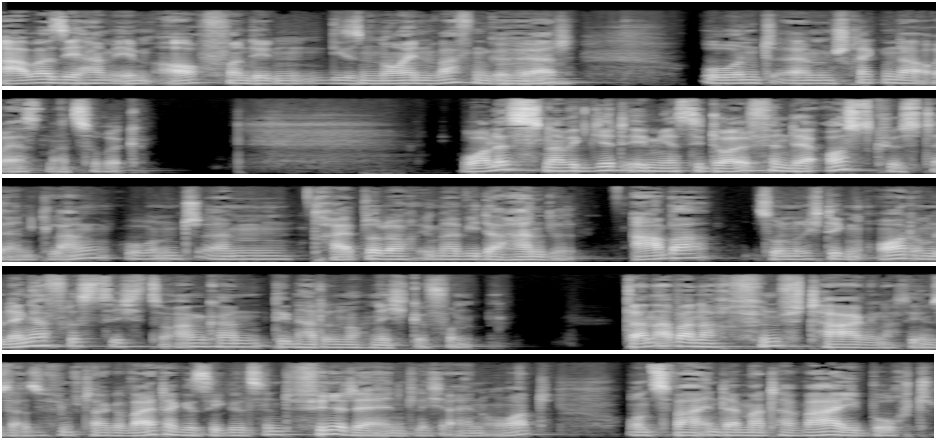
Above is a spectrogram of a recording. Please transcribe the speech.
Aber sie haben eben auch von den, diesen neuen Waffen gehört und ähm, schrecken da auch erstmal zurück. Wallace navigiert eben jetzt die Dolphin der Ostküste entlang und ähm, treibt dort auch immer wieder Handel. Aber so einen richtigen Ort, um längerfristig zu ankern, den hat er noch nicht gefunden. Dann aber nach fünf Tagen, nachdem sie also fünf Tage weitergesegelt sind, findet er endlich einen Ort, und zwar in der Matavai-Bucht.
